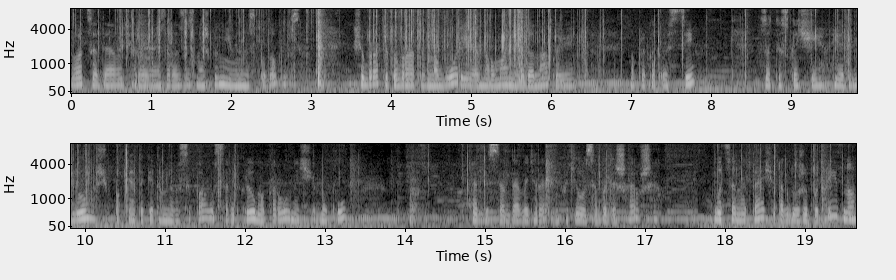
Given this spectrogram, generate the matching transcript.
29 гривень. Зараз зі знижкою мені він не сподобався. Якщо брати, то брати в наборі нормальні однакові. Наприклад, ось ці затискачі. Я люблю, щоб пакетики там не висипалися. Відкрив макарони чи муку. 59 гривень. Хотілося б дешевше. Бо це не те, що так дуже потрібно.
